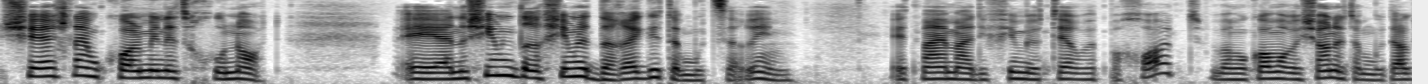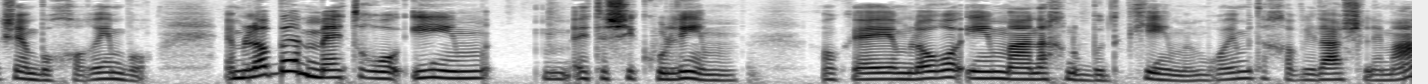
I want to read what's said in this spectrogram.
שיש להם כל מיני תכונות. אה, אנשים נדרשים לדרג את המוצרים. את מה הם מעדיפים יותר ופחות, במקום הראשון את המותג שהם בוחרים בו. הם לא באמת רואים את השיקולים, אוקיי? הם לא רואים מה אנחנו בודקים, הם רואים את החבילה השלמה,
